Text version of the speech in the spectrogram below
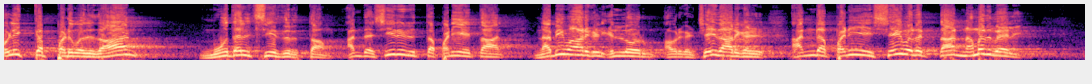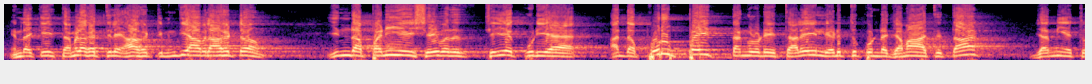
ஒழிக்கப்படுவதுதான் முதல் சீர்திருத்தம். அந்த சீர்திருத்த பணியைத்தான் நபிமார்கள் எல்லோரும் அவர்கள் செய்தார்கள். அந்த பணியை செய்வதற்குத்தான் நமது வேலை. இன்றைக்கு தமிழகத்திலே ஆகட்டும் இந்தியாவில் ஆகட்டும் இந்த பணியை செய்வது செய்யக்கூடிய அந்த பொறுப்பை தங்களுடைய தலையில் எடுத்துக்கொண்ட ஜமாஅத்து தான் ஜமியத்து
